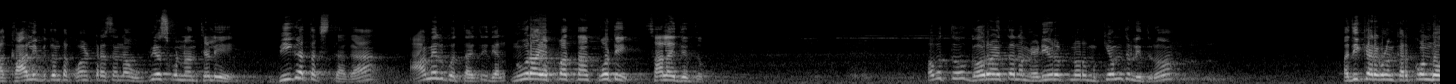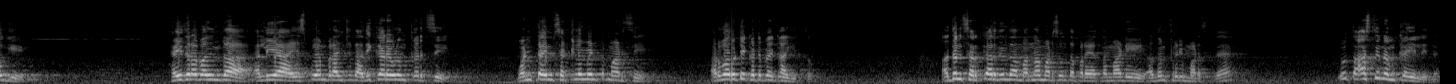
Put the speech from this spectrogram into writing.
ಆ ಖಾಲಿ ಬಿದ್ದಂಥ ಕ್ವಾರ್ಟರ್ಸನ್ನು ಉಪಯೋಗಿಸ್ಕೊಂಡು ಅಂತೇಳಿ ಬೀಗ ತಗ್ಸಿದಾಗ ಆಮೇಲೆ ಗೊತ್ತಾಯ್ತು, ಇದೆಲ್ಲ ನೂರ ಎಪ್ಪತ್ನಾಲ್ಕು ಕೋಟಿ ಸಾಲ ಇದ್ದಿದ್ದು. ಅವತ್ತು ಗೌರವಯುತ ನಮ್ಮ ಯಡಿಯೂರಪ್ಪನವರು ಮುಖ್ಯಮಂತ್ರಿಗಳಿದ್ರು ಅಧಿಕಾರಿಗಳನ್ನ ಕರ್ಕೊಂಡೋಗಿ ಹೈದರಾಬಾದಿಂದ ಅಲ್ಲಿಯ ಎಸ್ ಪಿ ಎಂ ಬ್ರಾಂಚಿನ ಅಧಿಕಾರಿಗಳನ್ನ ಕರೆಸಿ ಒನ್ ಟೈಮ್ ಸೆಟ್ಲ್ಮೆಂಟ್ ಮಾಡಿಸಿ, ಅರವತ್ತು ಕೋಟಿ ಕಟ್ಟಬೇಕಾಗಿತ್ತು. ಅದನ್ನು ಸರ್ಕಾರದಿಂದ ಮನ್ನಾ ಮಾಡಿಸುವಂಥ ಪ್ರಯತ್ನ ಮಾಡಿ ಅದನ್ನು ಫ್ರೀ ಮಾಡಿಸಿದೆ. ಇವತ್ತು ಆಸ್ತಿ ನಮ್ಮ ಕೈಯಲ್ಲಿದೆ.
